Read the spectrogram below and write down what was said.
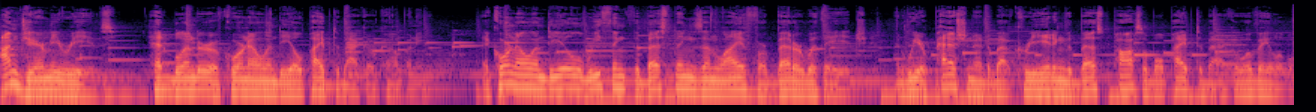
I'm Jeremy Reeves. head blender of Cornell and Diehl Pipe Tobacco Company. At Cornell and Diehl, we think the best things in life are better with age, and we are passionate about creating the best possible pipe tobacco available.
